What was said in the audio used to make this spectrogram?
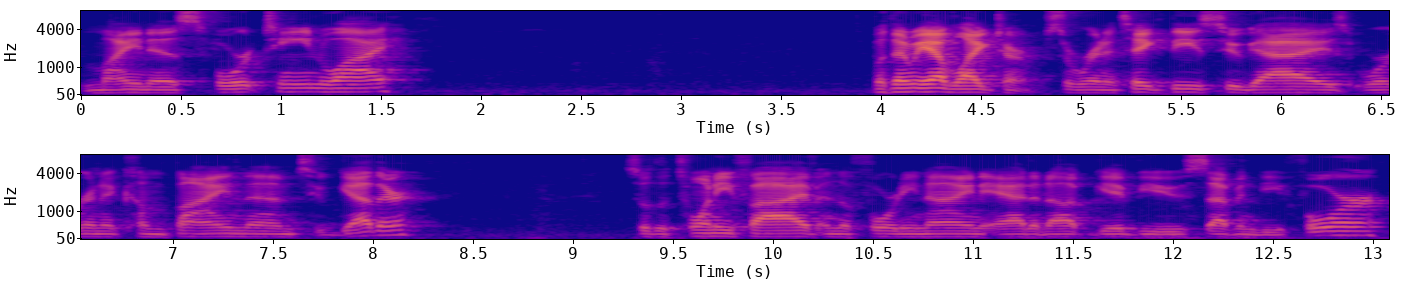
minus 14y. But then we have like terms. So we're going to take these two guys. We're going to combine them together. So the 25 and the 49 added up give you 74,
